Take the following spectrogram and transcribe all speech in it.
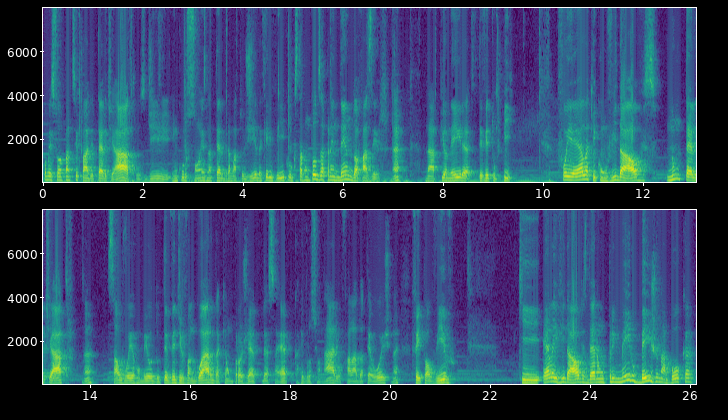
começou a participar de teleteatros, de incursões na teledramaturgia daquele veículo que estavam todos aprendendo a fazer, né? Na pioneira TV Tupi. Foi ela que convida Alves num teleteatro, né? Salvo erro meu, do TV de Vanguarda, que é um projeto dessa época, revolucionário, falado até hoje, né? feito ao vivo, que ela e Vida Alves deram o primeiro beijo na boca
